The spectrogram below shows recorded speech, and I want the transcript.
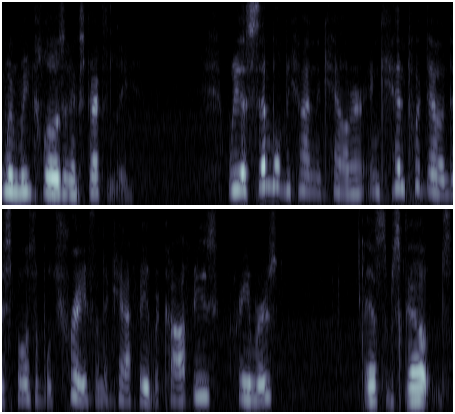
when we close unexpectedly. We assemble behind the counter, and Ken put down a disposable tray from the cafe with coffees, creamers, and some scones.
